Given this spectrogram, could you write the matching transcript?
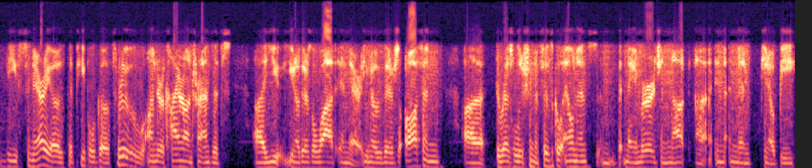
the scenarios that people go through under Chiron transits, uh, you you know there's a lot in there. You know there's often uh, the resolution of physical ailments that may emerge and not uh, and, and, then you know be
